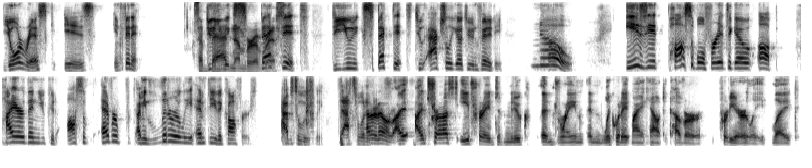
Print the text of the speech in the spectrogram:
your risk is infinite. It's a Do bad you number of expect it? Do you expect it to actually go to infinity? No. Is it possible for it to go up higher than you could also ever? I mean, literally empty the coffers. Absolutely. That's what I it don't know. I, I trust E Trade to nuke and drain and liquidate my account to cover pretty early. Like,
